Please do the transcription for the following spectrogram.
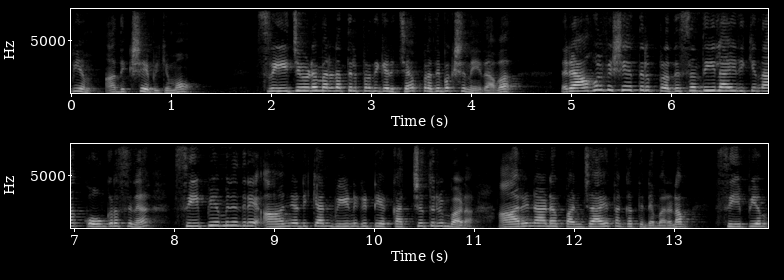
പി എം അധിക്ഷേപിക്കുമോ? ശ്രീജയുടെ മരണത്തിൽ പ്രതികരിച്ച് പ്രതിപക്ഷ നേതാവ്. രാഹുൽ വിഷയത്തിൽ പ്രതിസന്ധിയിലായിരിക്കുന്ന കോൺഗ്രസിന് സി പി എമ്മിനെതിരെ ആഞ്ഞടിക്കാൻ വീണുകിട്ടിയ കച്ചത്തുരുമ്പാണ് ആരനാട് പഞ്ചായത്ത് അംഗത്തിന്റെ മരണം. സി പി എം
